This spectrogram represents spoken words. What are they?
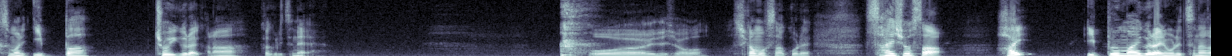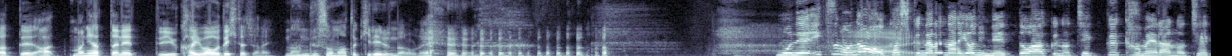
つまり1%ちょいぐらいかな確率ね。おーいでしょ。しかもさこれ最初さはい1分前ぐらいに俺つながってあ間に合ったねっていう会話はできたじゃない？なんでその後切れるんだろうね もうねいつものおかしくならないようにネットワークのチェックカメラのチェッ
